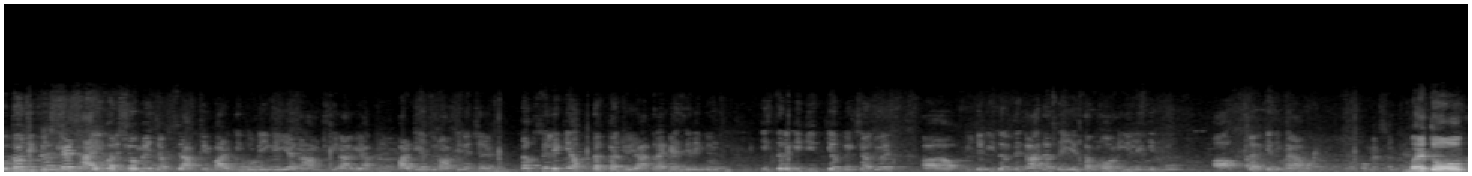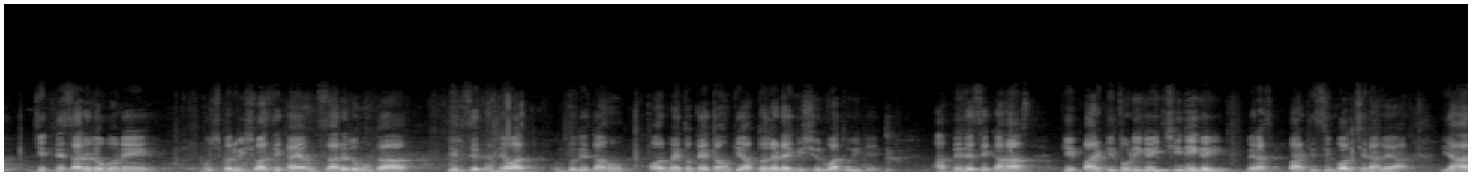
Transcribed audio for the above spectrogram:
उद्धव जी पिछले ढाई वर्षों में जब से आपकी पार्टी तोड़ी गई नाम छीना गया चुनाव तब से लेके अब तक का जो यात्रा कैसी रही? क्योंकि इस तरह की जीत की अपेक्षा जो है बीजेपी तरफ़ से कहा जाता है, ये संभव नहीं है, लेकिन वो करके दिखाया मैं तो जितने सारे लोगों ने मुझ पर विश्वास दिखाया, उन सारे लोगों का दिल से धन्यवाद उनको देता हूँ। और मैं तो कहता हूँ कि अब तो लड़ाई की शुरुआत हुई है। आपने जैसे कहा कि पार्टी तोड़ी गई, छीनी गई, मेरा पार्टी सिंबल छीना गया। यहाँ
